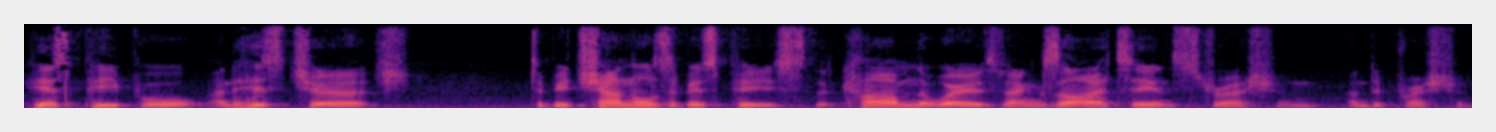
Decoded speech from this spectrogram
his people, and his church to be channels of his peace that calm the waves of anxiety and stress and, and depression.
